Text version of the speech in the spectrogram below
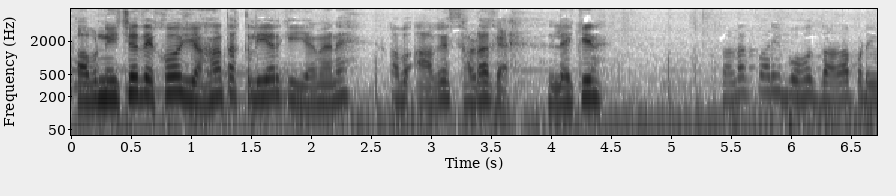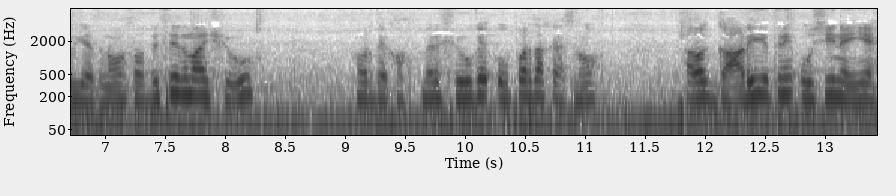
अब नीचे देखो, यहाँ तक क्लियर किया मैंने। अब आगे सड़क है, लेकिन सड़क पर ही बहुत ज़्यादा पड़ी हुई है snow so this is my shoe और देखो, मेरे शू के ऊपर तक है स्नो अब गाड़ी इतनी ऊँची नहीं है,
